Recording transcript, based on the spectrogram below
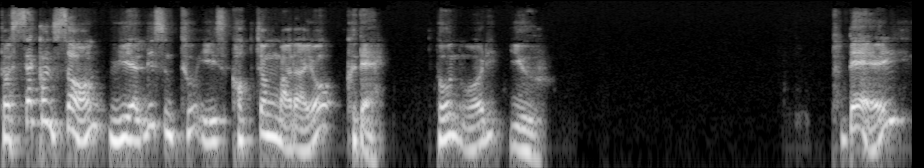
The second song we will listen to is 걱정 말아요 그대, Don't Worry You. Today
